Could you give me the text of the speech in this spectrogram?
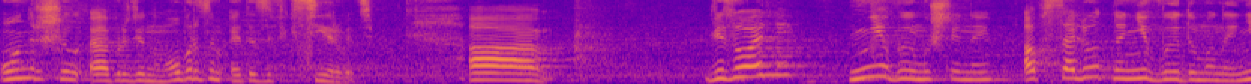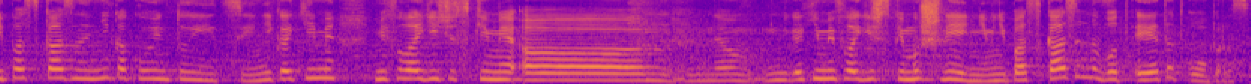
он решил определенным образом это зафиксировать. А, визуальный не вымышленный, абсолютно не выдуманный, не подсказанный никакой интуицией, никакими мифологическими, э, никаким мифологическим мышлением не подсказано вот этот образ.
